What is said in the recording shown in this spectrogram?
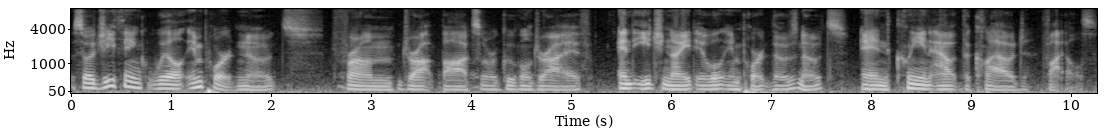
So Gthnk will import notes from Dropbox or Google Drive and each night it will import those notes and clean out the cloud files.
